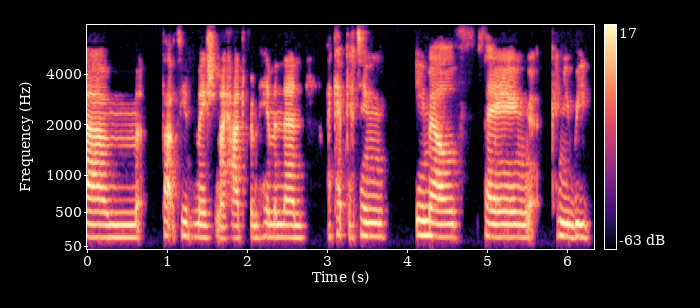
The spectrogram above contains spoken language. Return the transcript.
Um, that's the information I had from him. And then I kept getting emails saying, "Can you re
